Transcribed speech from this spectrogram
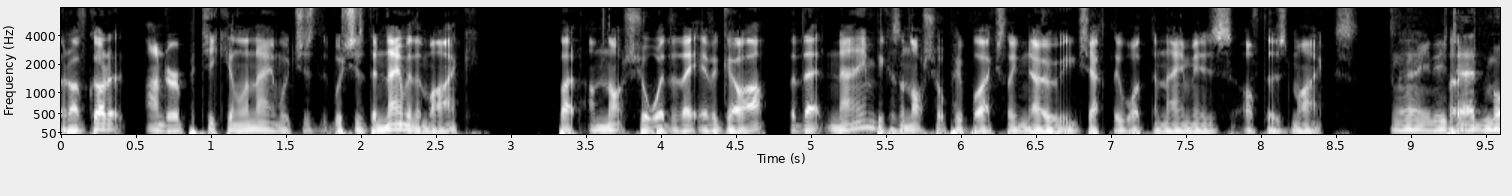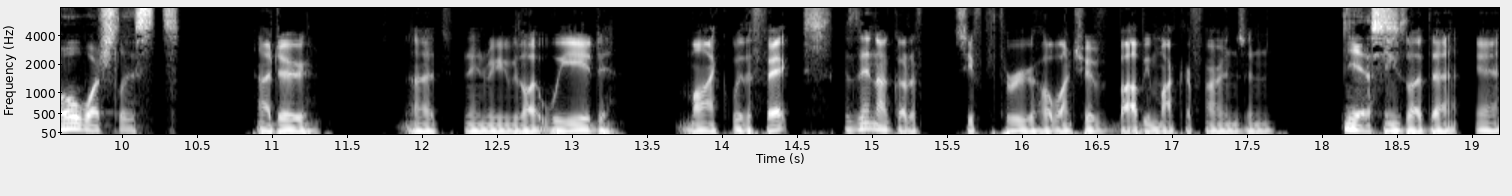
But I've got it under a particular name, which is which is the name of the mic. But I'm not sure whether they ever go up for that name because I'm not sure people actually know exactly what the name is of those mics. No, you need But- to add more watch lists. I do. Uh, it's going to be like weird mic with effects because then I've got to sift through a whole bunch of Barbie microphones and Yes. things like that. Yeah.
